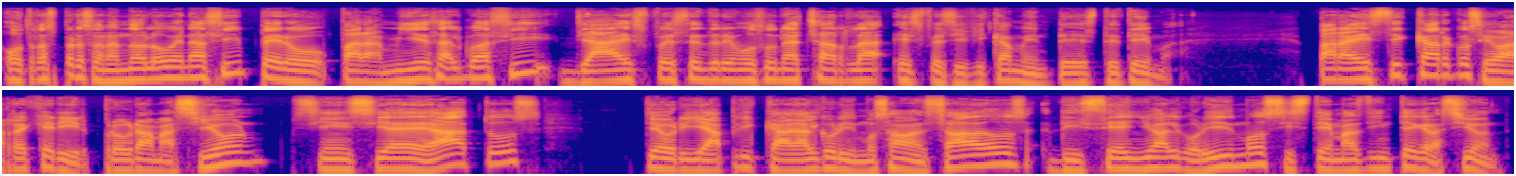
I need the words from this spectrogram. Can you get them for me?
Otras personas no lo ven así, pero para mí es algo así. Ya después tendremos una charla específicamente de este tema. Para este cargo se va a requerir programación, ciencia de datos, teoría aplicada a algoritmos avanzados, diseño de algoritmos, sistemas de integración.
